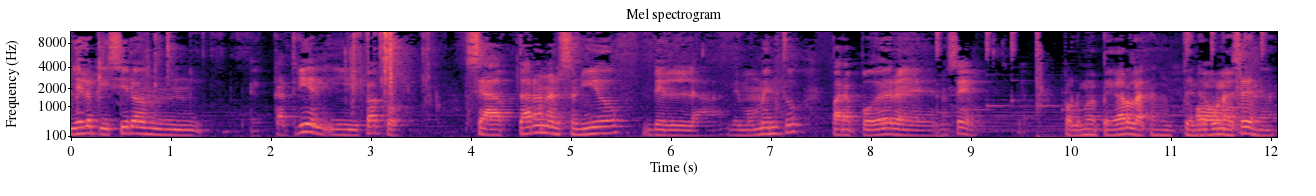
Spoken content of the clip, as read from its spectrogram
y es lo que hicieron eh, Catriel y Paco, se adaptaron al sonido del, del momento para poder, eh, no sé, Por lo menos pegarlas en, en O- alguna escena.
